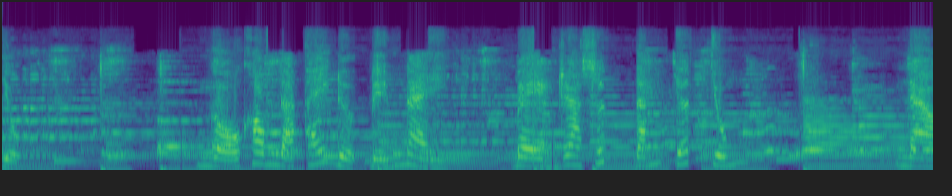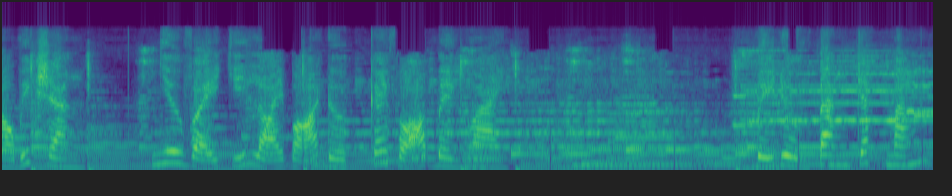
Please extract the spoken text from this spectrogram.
dục. Ngộ không đã thấy được điểm này, Bèn ra sức đánh chết chúng. Nào biết rằng, Như vậy chỉ loại bỏ được cái vỏ bề ngoài. Bị đường tăng trách mắng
